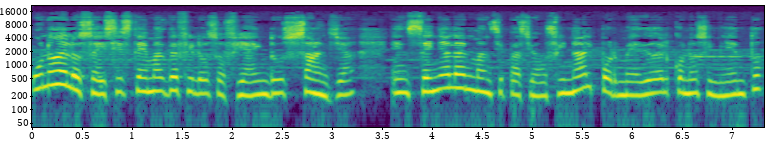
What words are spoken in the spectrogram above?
Uno de los seis sistemas de filosofía hindú Sankhya enseña la emancipación final por medio del conocimiento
